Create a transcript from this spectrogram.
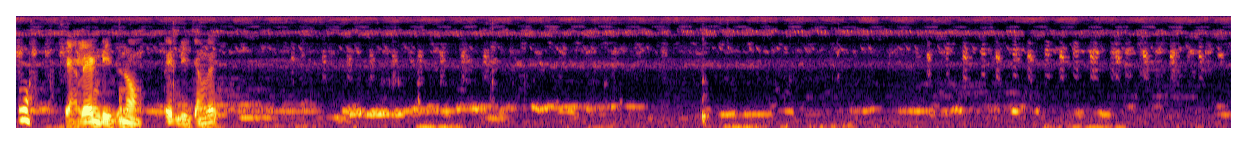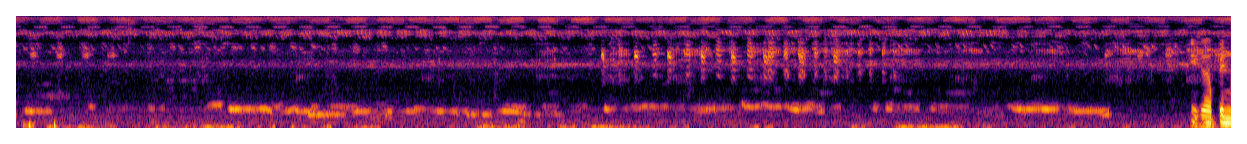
โอ้แข็งแรงดีพี่น้องเต้นดีจังเลย นี่ก็เป็น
